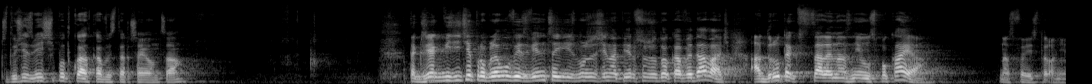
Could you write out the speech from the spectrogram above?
czy tu się zmieści podkładka wystarczająca? Także jak widzicie, problemów jest więcej niż może się na pierwszy rzut oka wydawać, a Drutek wcale nas nie uspokaja na swojej stronie.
